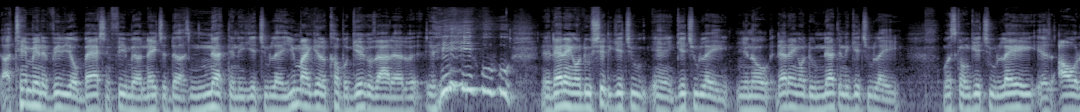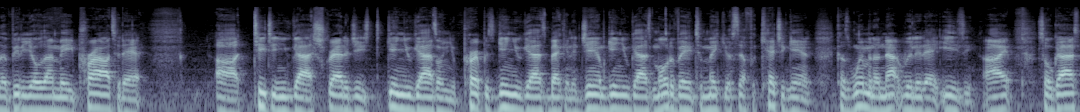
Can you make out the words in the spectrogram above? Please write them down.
a 10 minute video bashing female nature does nothing to get you laid. You might get a couple giggles out of it. that ain't gonna do shit to get you uh, get you laid. You know, that ain't gonna do nothing to get you laid. What's gonna get you laid is all the videos I made prior to that, uh, teaching you guys strategies, getting you guys on your purpose, getting you guys back in the gym, getting you guys motivated to make yourself a catch again. Cause women are not really that easy. All right. So guys,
